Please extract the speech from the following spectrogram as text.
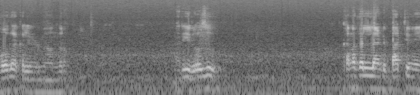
హోదా కలిగిన మేమందరం మరి ఈరోజు కన్నతల్లి లాంటి పార్టీని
